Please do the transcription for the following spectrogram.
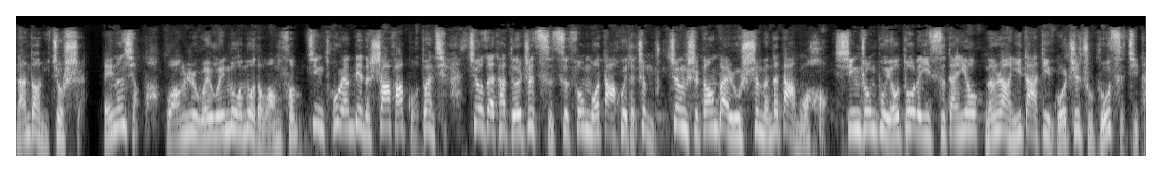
难道你就是？没能想到，往日唯唯诺诺的王峰，竟突然变得杀伐果断起来。就在他得知此次封魔大会的正主正是刚拜入师门的大魔后，心中不由多了一丝担忧。能让一大帝国之主如此忌惮，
